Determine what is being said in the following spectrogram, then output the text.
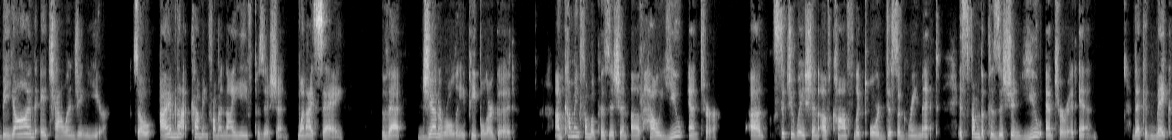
beyond a challenging year. So I am not coming from a naive position when I say that generally people are good. I'm coming from a position of how you enter a situation of conflict or disagreement. It's from the position you enter it in that could make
